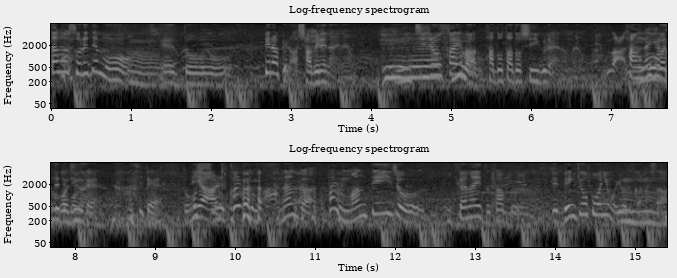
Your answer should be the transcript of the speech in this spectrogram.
多分それでも、ん。えっ、とペラペラ喋れないのよ。日常会話たどたどしいぐらいなのよ単語が出てこない。750で。マジで？どうしよう。いやあれとにかくなんか多分満点以上いかないと多分。で勉強法にもよるからさ、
